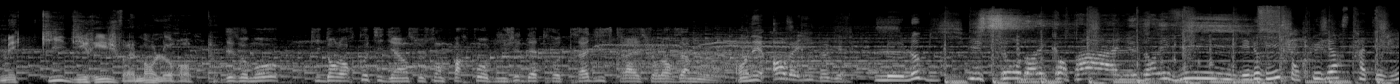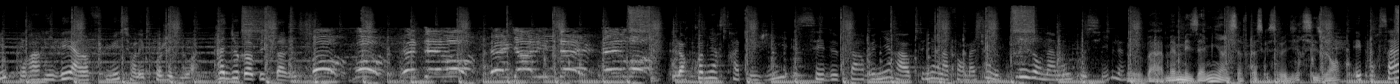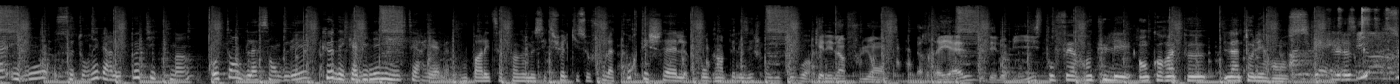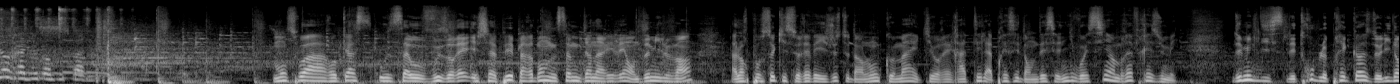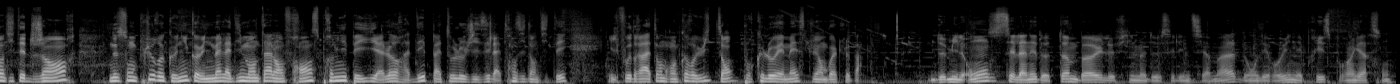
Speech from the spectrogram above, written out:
Mais qui dirige vraiment l'Europe Des homos qui, dans leur quotidien, se sentent parfois obligés d'être très discrets sur leurs amours. On est envahi de gays. Le lobby. Ils sont dans les campagnes, dans les villes. Les lobbyistes ont plusieurs stratégies pour arriver à influer sur les projets de loi. Radio Campus Paris. Homo, hétéro, égalité, leur première stratégie, c'est de parvenir à obtenir l'information le plus en amont possible. Euh, bah, même mes amis, hein, ils savent pas ce que ça veut dire cisgenre. Et pour ça, ils vont se tourner vers les petites mains, autant de l'Assemblée que des cabinets ministériels. Vous parlez de certains homosexuels qui se font la courte échelle pour grimper les échelons du pouvoir. Quelle est l'influence réelle des lobbyistes Pour faire reculer encore un peu l'intolérance. Le lobby sur Radio Campus Paris. Bonsoir, au cas où vous aurait échappé, pardon, nous sommes bien arrivés en 2020. Alors pour ceux qui se réveillent juste d'un long coma et qui auraient raté la précédente décennie, voici un bref résumé. 2010, les troubles précoces de l'identité de genre ne sont plus reconnus comme une maladie mentale en France, premier pays alors à dépathologiser la transidentité. Il faudra attendre encore 8 ans pour que l'OMS lui emboîte le pas. 2011, c'est l'année de Tomboy, le film de Céline Sciamma, dont l'héroïne est prise pour un garçon.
